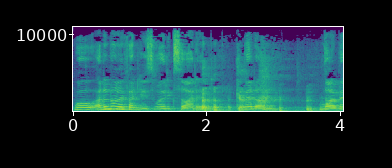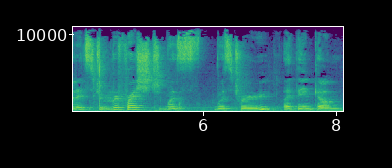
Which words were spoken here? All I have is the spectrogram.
Well, I don't know if I'd use the word excited, Okay. but um, no, but it's tr- refreshed was was true. I think um,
